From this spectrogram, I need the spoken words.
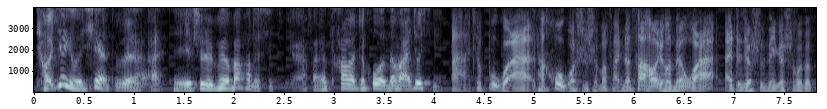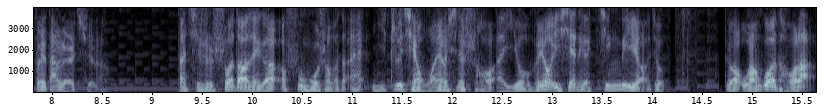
条件有限，对不对？哎，也是没有办法的事情啊。反正擦了之后能玩就行。哎，就不管它后果是什么，反正擦好以后能玩，哎，这就是那个时候的最大乐趣了。但其实说到那个父母什么的，哎，你之前玩游戏的时候，哎，有没有一些那个经历啊？就对吧，玩过头了，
